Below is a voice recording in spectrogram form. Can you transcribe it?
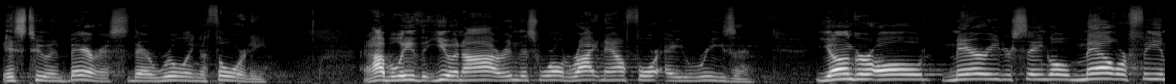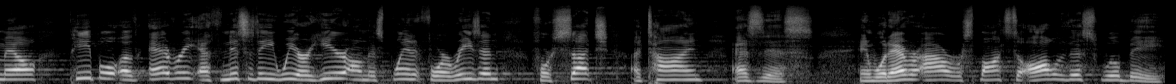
is to embarrass their ruling authority. And I believe that you and I are in this world right now for a reason. Young or old, married or single, male or female, people of every ethnicity, we are here on this planet for a reason, for such a time as this. And whatever our response to all of this will be,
